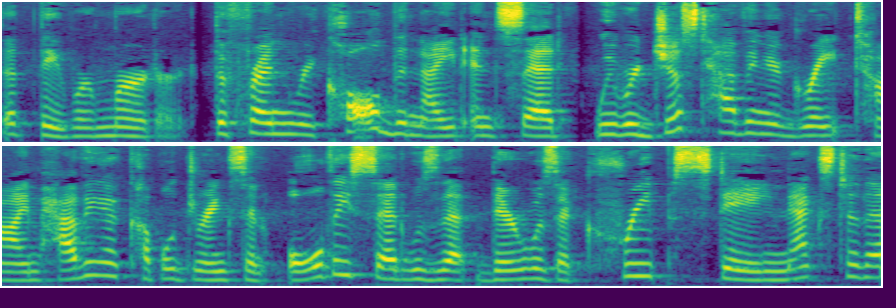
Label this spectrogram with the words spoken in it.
that they were murdered. The friend recalled the night and said, We were just having a great time, having a couple drinks, and all they said was that there was a creep staying next to them,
